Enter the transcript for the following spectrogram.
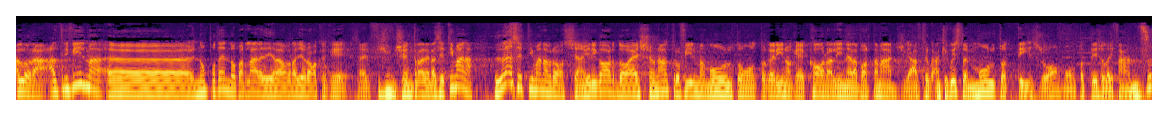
Allora, altri film, eh, non potendo parlare di Laura di Rock, che è il film centrale della settimana, la settimana prossima, vi ricordo, esce un altro film molto molto carino che è Coraline e la porta magica, Altre- anche questo è molto atteso, molto atteso dai fans,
